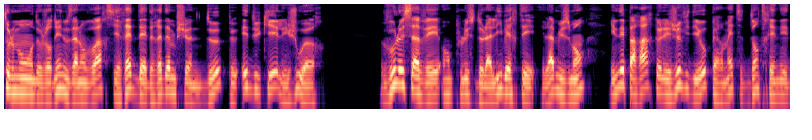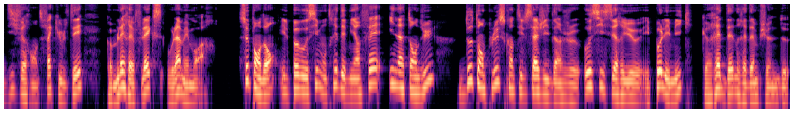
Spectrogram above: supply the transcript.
tout le monde, aujourd'hui nous allons voir si Red Dead Redemption 2 peut éduquer les joueurs. Vous le savez, en plus de la liberté et l'amusement, il n'est pas rare que les jeux vidéo permettent d'entraîner différentes facultés comme les réflexes ou la mémoire. Cependant, ils peuvent aussi montrer des bienfaits inattendus, d'autant plus quand il s'agit d'un jeu aussi sérieux et polémique que Red Dead Redemption 2.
